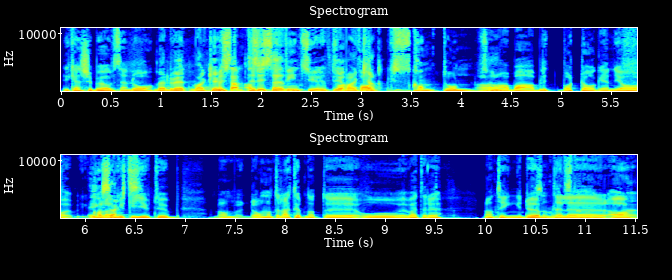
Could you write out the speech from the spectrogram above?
det kanske behövs ändå. Men du vet, man kan ju... Men samtidigt, alltså, det finns ju det fo- man kan- folks konton Ja. som har bara blivit borttagen. Jag kollar Exakt. mycket YouTube. De, de har inte lagt upp något, och, vad heter det, någonting dumt eller ja. Nej.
